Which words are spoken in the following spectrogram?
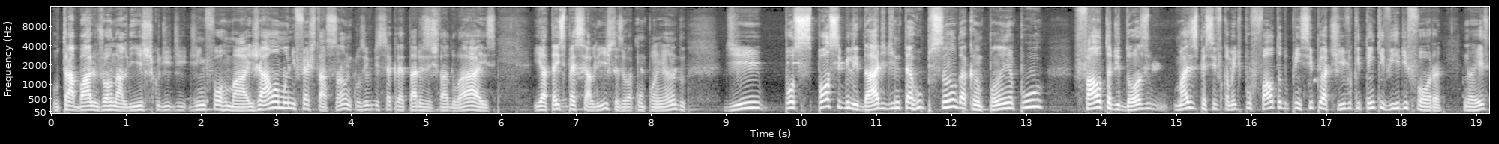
o trabalho jornalístico de, de, de, informar. E já há uma manifestação, inclusive de secretários estaduais e até especialistas eu acompanhando, de poss possibilidade de interrupção da campanha por falta de dose, mais especificamente por falta do princípio ativo que tem que vir de fora, não é isso?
